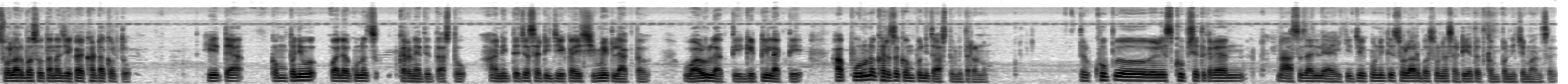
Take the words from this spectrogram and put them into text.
सोलार बसवताना जे काय खड्डा करतो हे त्या कंपनीवाल्याकडूनच करण्यात येत असतो आणि त्याच्यासाठी जे काही सिमेंट लागतं वाळू लागते गिट्टी लागते हा पूर्ण खर्च कंपनीचा असतो मित्रांनो. तर खूप वेळेस खूप शेतकऱ्यांना असं झालेले आहे की जे कोणी ते सोलार बसवण्यासाठी येतात कंपनीचे माणसं.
